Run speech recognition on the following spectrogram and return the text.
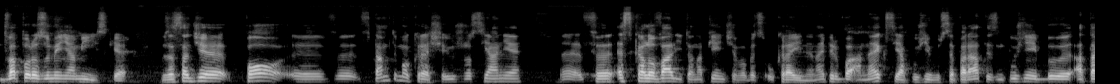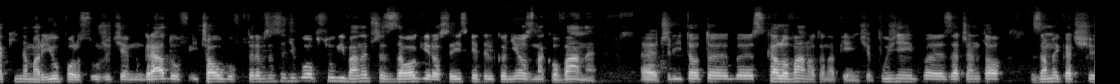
dwa porozumienia mińskie. W zasadzie po, y, w, w tamtym okresie już Rosjanie e, eskalowali to napięcie wobec Ukrainy. Najpierw była aneksja, później był separatyzm, później były ataki na Mariupol z użyciem gradów i czołgów, które w zasadzie były obsługiwane przez załogi rosyjskie, tylko nieoznakowane. E, Czyli to, to skalowano to napięcie. Później e, zaczęto zamykać e,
